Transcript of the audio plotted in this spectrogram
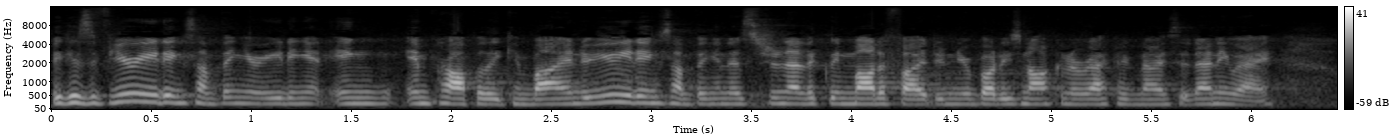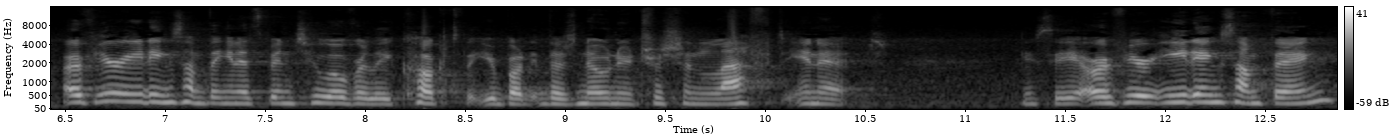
Because if you're eating something, you're eating it in, improperly combined, or you're eating something and it's genetically modified and your body's not going to recognize it anyway. Or if you're eating something and it's been too overly cooked that your body, there's no nutrition left in it, you see? Or if you're eating something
